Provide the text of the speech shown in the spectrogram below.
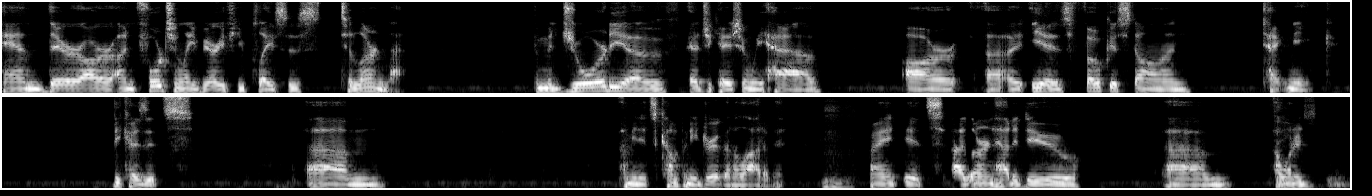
and there are unfortunately very few places to learn that. The majority of education we have are uh, is focused on technique because it's um, I mean, it's company driven, a lot of it, mm-hmm. right? It's, I learned how to do, um, I want to,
